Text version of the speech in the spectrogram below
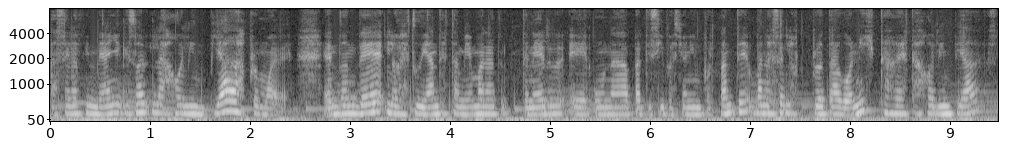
hacer a fin de año, que son las Olimpiadas Promueve, en donde los estudiantes también van a tener eh, una participación importante, van a ser los protagonistas de estas Olimpiadas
